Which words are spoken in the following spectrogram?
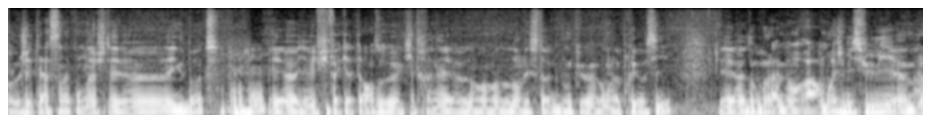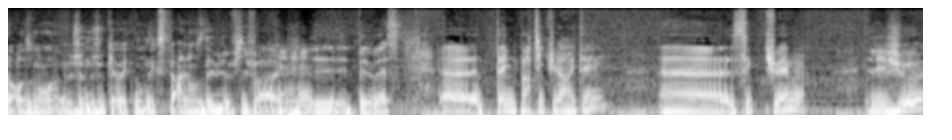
Pour GTA 5, on a acheté euh, la Xbox Mhm. et euh, il y avait FIFA 14 euh, qui traînait euh, dans, dans- dans les stocks, donc euh, on l'a pris aussi. Et euh, donc voilà, mais alors moi je m'y suis mis, euh, malheureusement, euh, je ne joue qu'avec mon expérience des vieux FIFA et, Mhm. et- et de PES. Euh, T'as une particularité, euh, c'est que tu aimes les jeux,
